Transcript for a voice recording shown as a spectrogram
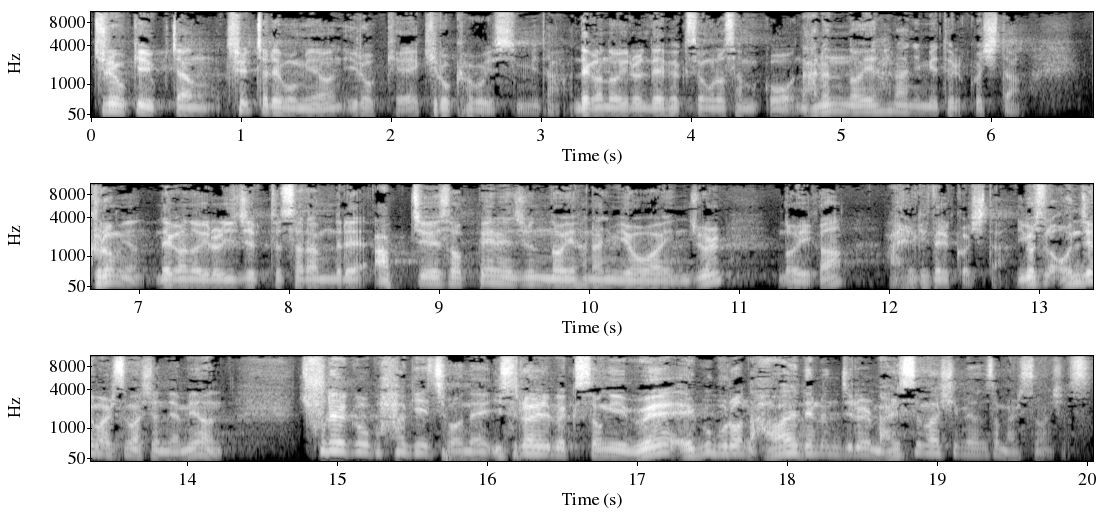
출애굽기 6장 7절에 보면 이렇게 기록하고 있습니다. 내가 너희를 내 백성으로 삼고 나는 너희 하나님이 될 것이다. 그러면 내가 너희를 이집트 사람들의 압제에서 빼내준 너희 하나님 여호와인 줄 너희가 알게 될 것이다. 이것을 언제 말씀하셨냐면 출애굽하기 전에 이스라엘 백성이 왜 애굽으로 나와야 되는지를 말씀하시면서 말씀하셨어.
